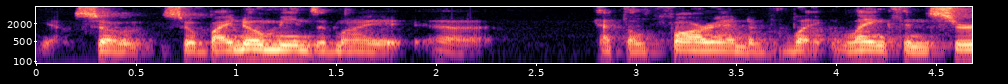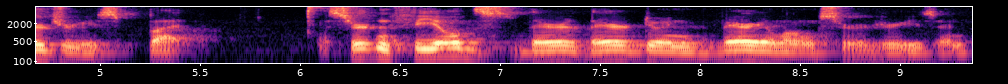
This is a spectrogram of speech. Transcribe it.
you know, so so by no means am I uh, at the far end of le- lengthened surgeries, but certain fields they're they're doing very long surgeries and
